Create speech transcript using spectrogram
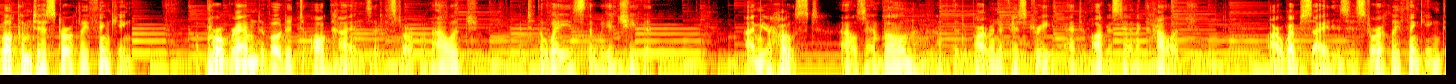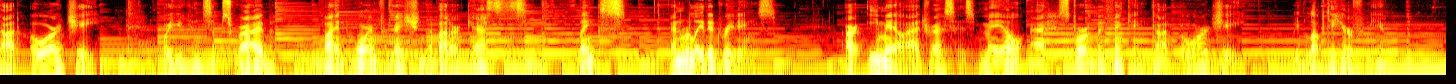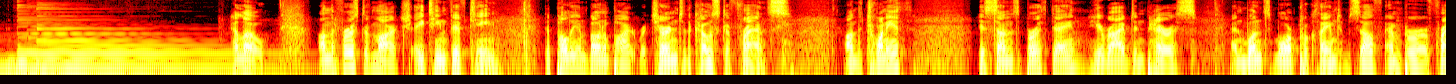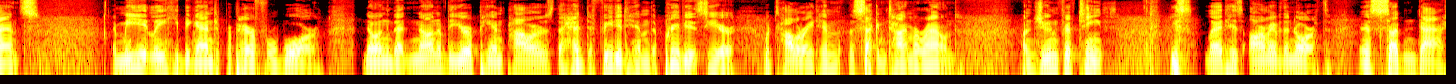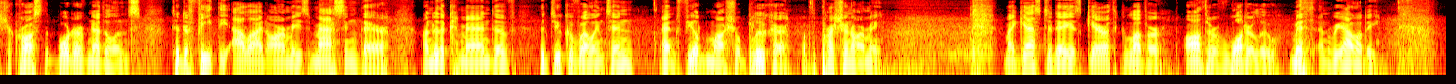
Welcome to Historically Thinking, a program devoted to all kinds of historical knowledge and to the ways that we achieve it. I'm your host, Al Zambone of the Department of History at Augustana College. Our website is historicallythinking.org, where you can subscribe, find more information about our guests, links, and related readings. Our email address is mail at historicallythinking.org. We'd love to hear from you. Hello. On the 1st of March, 1815, Napoleon Bonaparte returned to the coast of France. On the 20th, his son's birthday, he arrived in Paris and once more proclaimed himself Emperor of France. Immediately, he began to prepare for war, knowing that none of the European powers that had defeated him the previous year would tolerate him the second time around. On June 15th, he led his Army of the North in a sudden dash across the border of Netherlands to defeat the Allied armies massing there under the command of the Duke of Wellington and Field Marshal Blucher of the Prussian Army. My guest today is Gareth Glover, author of Waterloo Myth and Reality.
